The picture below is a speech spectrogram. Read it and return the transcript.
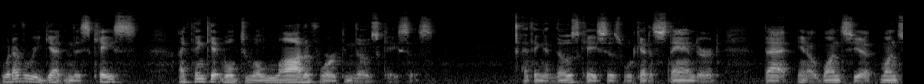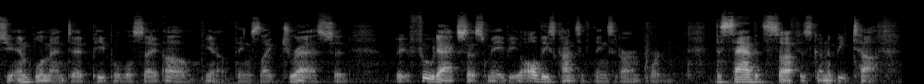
whatever we get in this case, I think it will do a lot of work in those cases. I think in those cases we'll get a standard that you know once you once you implement it, people will say, oh, you know, things like dress and uh, food access, maybe all these kinds of things that are important. The Sabbath stuff is going to be tough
